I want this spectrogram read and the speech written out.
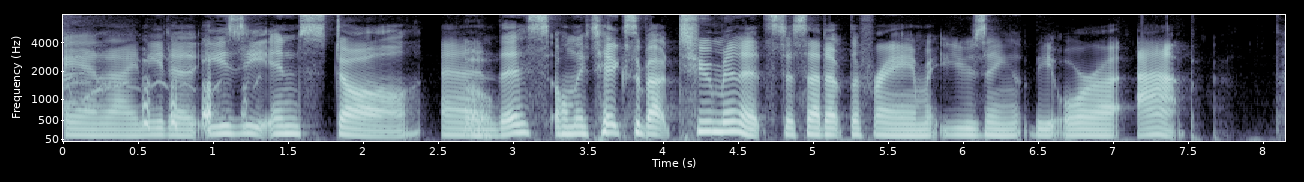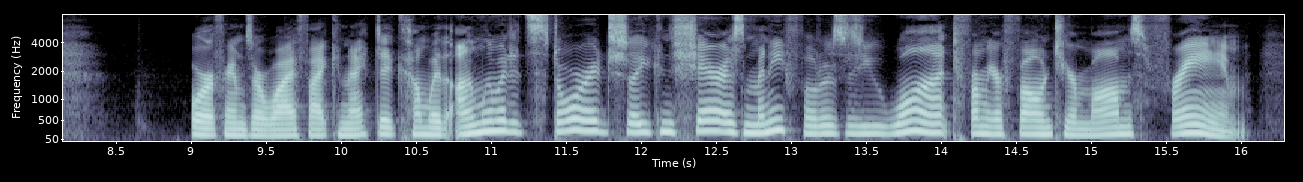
and I need an easy install. And Oh. this only takes about two minutes to set up the frame using the Aura app. Aura frames are Wi Fi connected, come with unlimited storage, so you can share as many photos as you want from your phone to your mom's frame.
